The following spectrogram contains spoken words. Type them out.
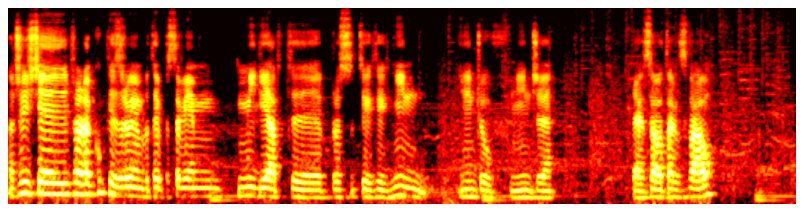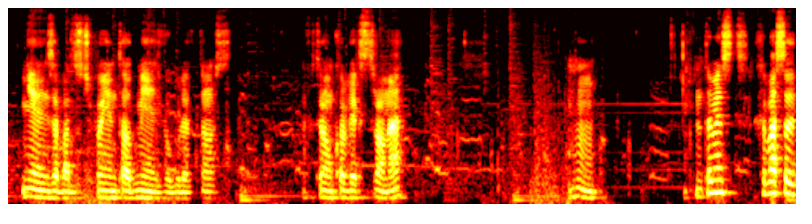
Oczywiście, prawda, głupie zrobiłem, bo tutaj postawiłem miliard y, po prostu tych, tych nin, ninjów, ninja. Jak zwał, tak zwał. Nie wiem za bardzo, czy powinien to odmieniać w ogóle w, tą, w którąkolwiek stronę. Hmm. Natomiast chyba sobie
